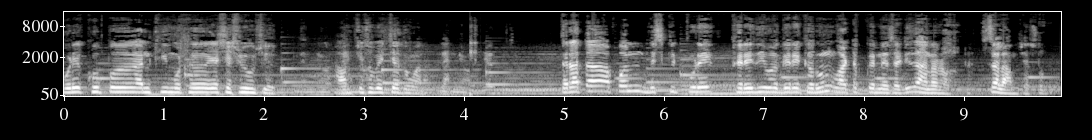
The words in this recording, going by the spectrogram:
पुढे खूप आणखी मोठं यशस्वी होशील. आमची शुभेच्छा तुम्हाला. धन्यवाद. तर आता आपण बिस्किट पुढे खरेदी वगैरे करून वाटप करण्यासाठी जाणार आहोत. चला आमच्यासोबत.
